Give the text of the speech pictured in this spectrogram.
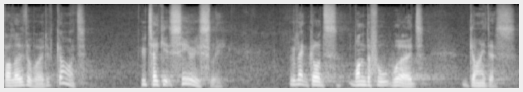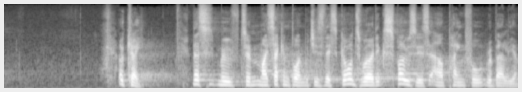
follow the word of God, who take it seriously, who let God's wonderful word guide us. Okay, let's move to my second point, which is this God's word exposes our painful rebellion.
